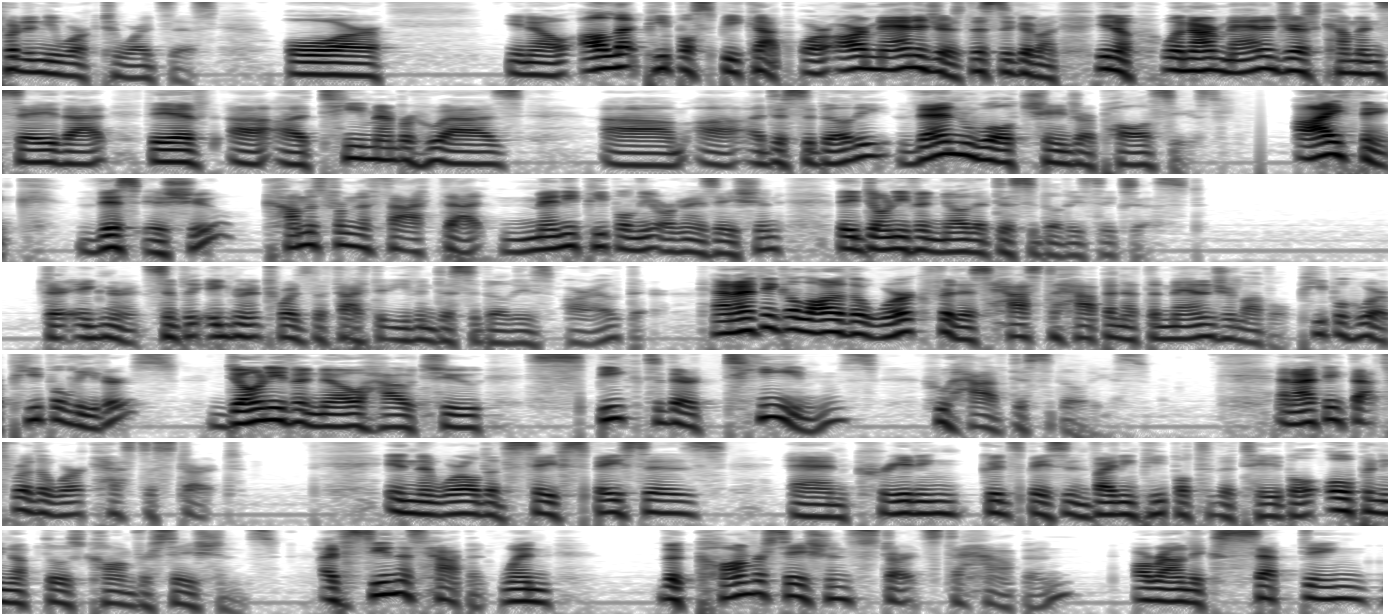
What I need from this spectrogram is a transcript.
put any work towards this, or you know i'll let people speak up or our managers this is a good one you know when our managers come and say that they have uh, a team member who has um, a, a disability then we'll change our policies. I think this issue comes from the fact that many people in the organization they don't even know that disabilities exist. They're ignorant simply ignorant towards the fact that even disabilities are out there. And I think a lot of the work for this has to happen at the manager level. People who are people leaders don't even know how to speak to their teams who have disabilities. And I think that's where the work has to start. In the world of safe spaces and creating good spaces, inviting people to the table, opening up those conversations. I've seen this happen when the conversation starts to happen around accepting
